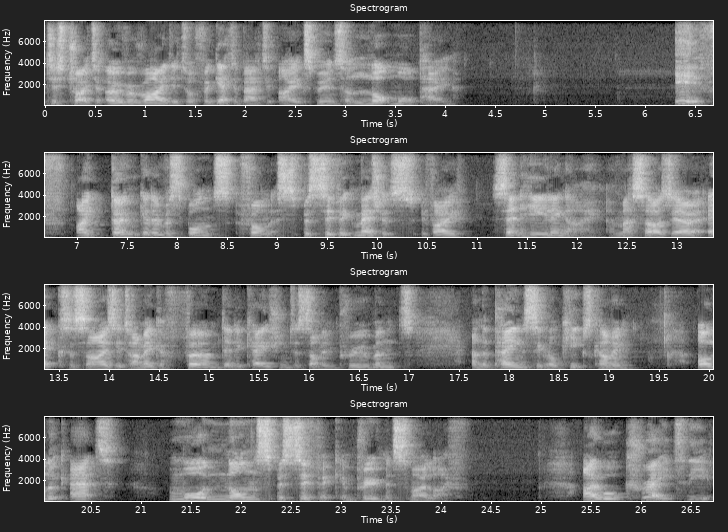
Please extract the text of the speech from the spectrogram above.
just try to override it or forget about it, I experience a lot more pain. If I don't get a response from specific measures, if I send healing, I, massage there, I exercise it, I make a firm dedication to some improvement, and the pain signal keeps coming, I'll look at more non-specific improvements to my life. I will create the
